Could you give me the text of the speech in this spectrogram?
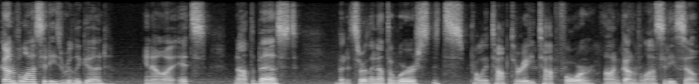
Gun velocity is really good. You know, it's not the best, but it's certainly not the worst. It's probably top three, top four on gun velocity, so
